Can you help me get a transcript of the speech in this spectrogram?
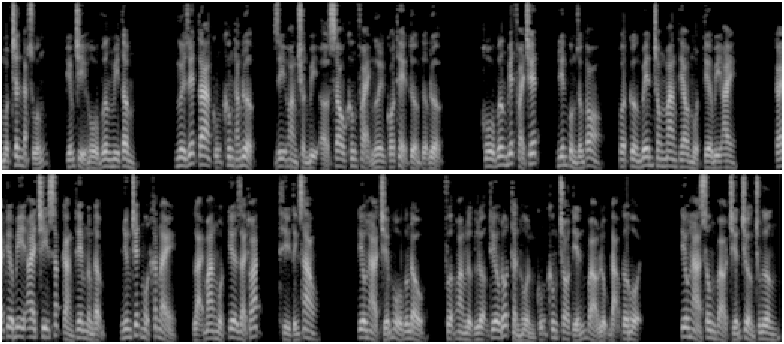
một chân đạp xuống, kiếm chỉ hồ vương mi tâm. Người giết ta cũng không thắng được, dị hoàng chuẩn bị ở sau không phải ngươi có thể tưởng tượng được. Hồ vương biết phải chết, điên cùng giống to vượt cường bên trong mang theo một tia bi ai. Cái tia bi ai chi sắc càng thêm nồng đậm, nhưng chết một khắc này, lại mang một tia giải thoát, thì tính sao? Tiêu hà chiếm hồ vương đầu, phượng hoàng lực lượng thiêu đốt thần hồn cũng không cho tiến vào lục đạo cơ hội. Tiêu hà xông vào chiến trường trung ương,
